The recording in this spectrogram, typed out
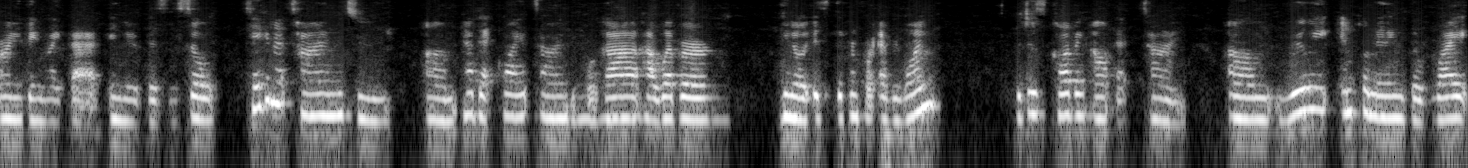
or anything like that in your business. So taking that time to um, have that quiet time before God, however, you know, it's different for everyone, but just carving out that time, um, really implementing the right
